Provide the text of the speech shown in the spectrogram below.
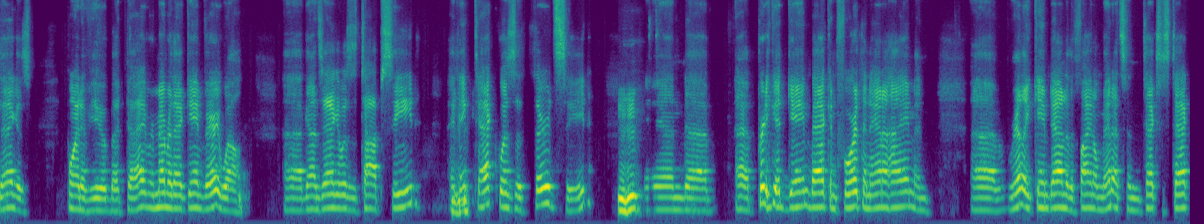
Gonzaga's point of view. But uh, I remember that game very well. Uh, Gonzaga was the top seed. I mm-hmm. think Tech was the third seed, mm-hmm. and uh, a pretty good game back and forth in Anaheim, and uh, really came down to the final minutes. And Texas Tech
